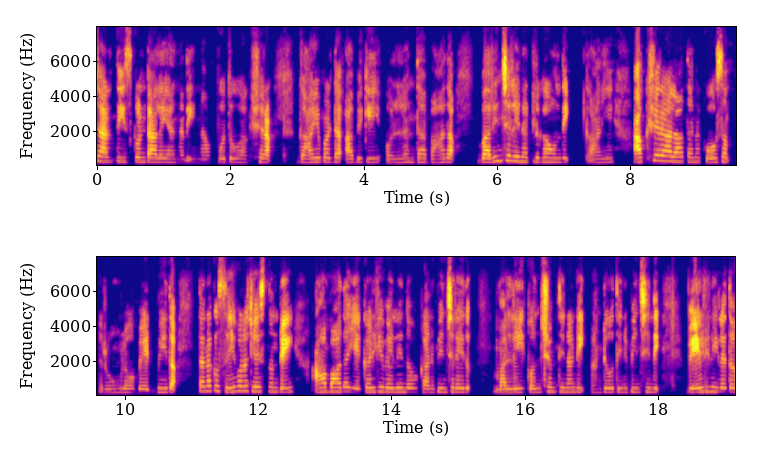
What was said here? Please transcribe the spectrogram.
చార్జ్ తీసుకుంటాలే అన్నది నవ్వుతూ అక్షర. గాయపడ్డ అభికి ఒళ్ళంతా బాధ. భరించలేనట్లుగా ఉంది. కానీ అక్షరాల తన కోసం రూమ్లో బెడ్ మీద తనకు సేవలు చేస్తుంటే ఆ బాధ ఎక్కడికి వెళ్ళిందో కనిపించలేదు. మళ్ళీ కొంచెం తినండి అంటూ తినిపించింది. వేడి నీళ్ళతో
